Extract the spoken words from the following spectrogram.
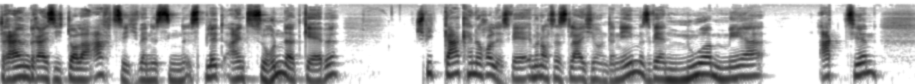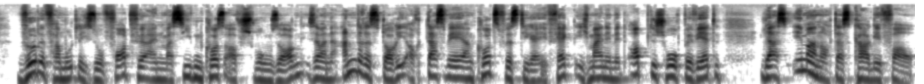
33,80 Dollar. Wenn es einen Split 1 zu 100 gäbe, spielt gar keine Rolle. Es wäre immer noch das gleiche Unternehmen. Es wären nur mehr Aktien würde vermutlich sofort für einen massiven Kursaufschwung sorgen. Ist aber eine andere Story. Auch das wäre ja ein kurzfristiger Effekt. Ich meine, mit optisch hoch bewertet, dass immer noch das KGV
